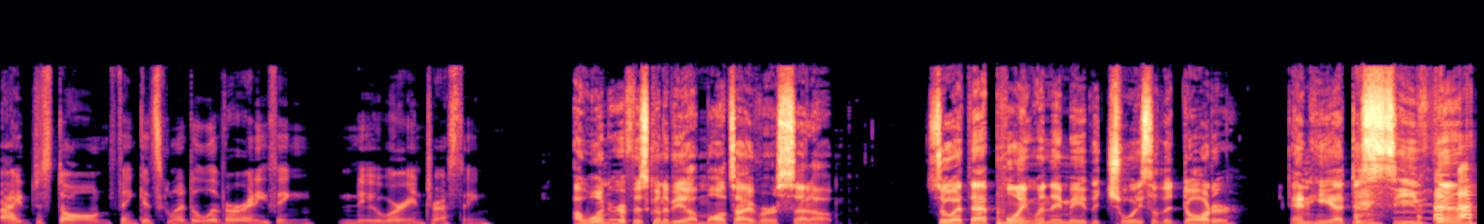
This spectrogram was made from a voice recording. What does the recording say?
I just don't think it's going to deliver anything new or interesting. I wonder if it's going to be a multiverse setup. So at that point, when they made the choice of the daughter and he had deceived them,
